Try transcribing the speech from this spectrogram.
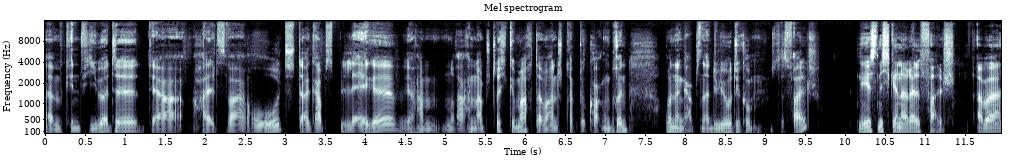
ähm, Kind fieberte, der Hals war rot, da gab es Beläge, wir haben einen Rachenabstrich gemacht, da waren Streptokokken drin und dann gab es ein Antibiotikum. Ist das falsch? Nee, ist nicht generell falsch. Aber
